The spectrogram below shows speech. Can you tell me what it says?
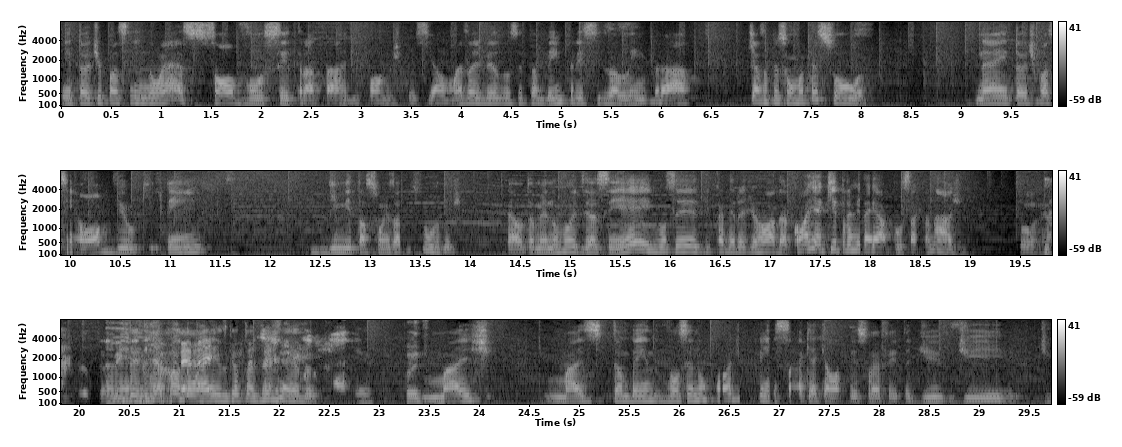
Então, tipo assim, não é só você tratar de forma especial, mas às vezes você também precisa lembrar que essa pessoa é uma pessoa. Né? Então, tipo assim, é óbvio que tem imitações absurdas. É, Eu também não vou dizer assim, ei, você de cadeira de roda, corre aqui pra me pegar. Pô, sacanagem. Porra, eu também. Entendeu? Não é isso que eu tô dizendo. Mas, mas também você não pode pensar que aquela pessoa é feita de, de, de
